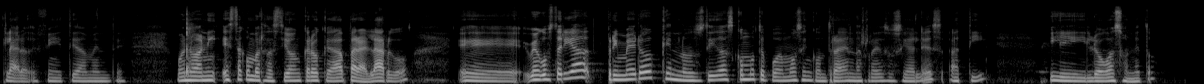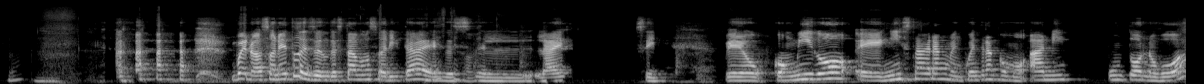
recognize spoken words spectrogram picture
Claro, definitivamente. Bueno, Ani, esta conversación creo que da para largo. Eh, me gustaría primero que nos digas cómo te podemos encontrar en las redes sociales, a ti y luego a Soneto. bueno, a Soneto desde donde estamos ahorita es este desde el live. Sí, pero conmigo en Instagram me encuentran como ani.novoa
